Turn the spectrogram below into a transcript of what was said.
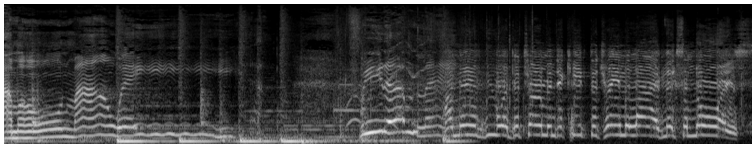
I'm on my way. Freedom land. My man, we were determined to keep the dream alive. Make some noise.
